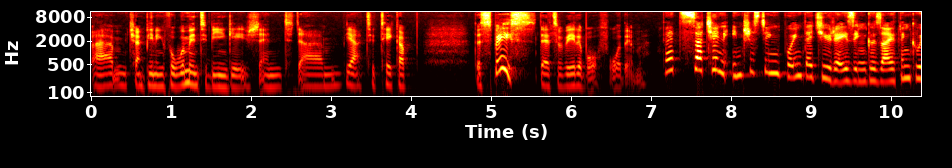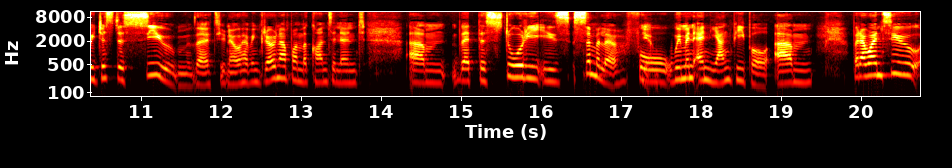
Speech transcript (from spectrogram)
um, championing for women to be engaged and um, yeah, to take up the space that's available for them. That's such an interesting point that you're raising because I think we just assume that, you know, having grown up on the continent, um, that the story is similar for women and young people. Um, but I want to,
